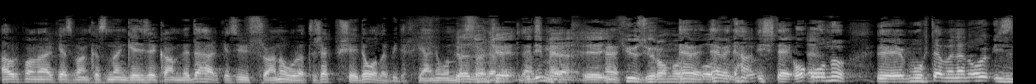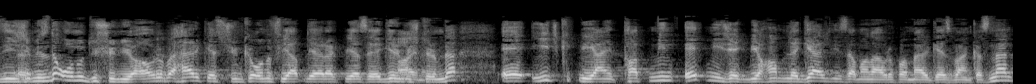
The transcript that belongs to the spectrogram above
Avrupa Merkez Bankası'ndan gelecek hamlede herkesi hüsrana uğratacak bir şey de olabilir. Yani onu da Biraz söylemek önce lazım. dedim ya Evet. e, Evet. 200 euro mu Evet, evet işte o onu e, muhtemelen o izleyicimiz de onu düşünüyor. Avrupa herkes çünkü onu fiyatlayarak piyasaya girmiş Aynen. durumda. E, hiç yani tatmin etmeyecek bir hamle geldiği zaman Avrupa Merkez Bankası'ndan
